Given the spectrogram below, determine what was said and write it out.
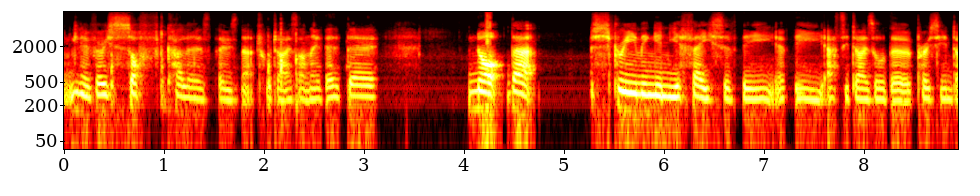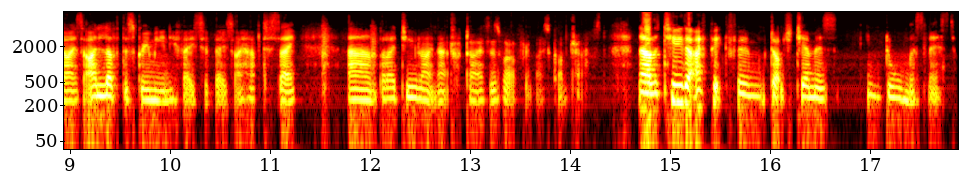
You know, very soft colours, those natural dyes, aren't they? They're, they're not that screaming in your face of the of the acid dyes or the protein dyes. I love the screaming in your face of those, I have to say. Um, but I do like natural dyes as well for a nice contrast. Now the two that I've picked from Dr. Gemma's enormous list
